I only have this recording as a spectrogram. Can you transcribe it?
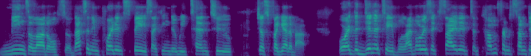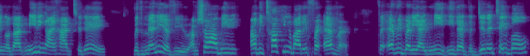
means a lot also. That's an important space I think that we tend to just forget about. Or at the dinner table, I'm always excited to come from something or that meeting I had today with many of you. I'm sure I'll be, I'll be talking about it forever for everybody I meet, either at the dinner table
